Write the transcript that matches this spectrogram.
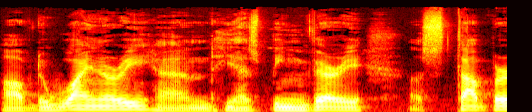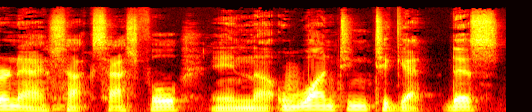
of the winery and he has been very uh, stubborn and successful in uh, wanting to get this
